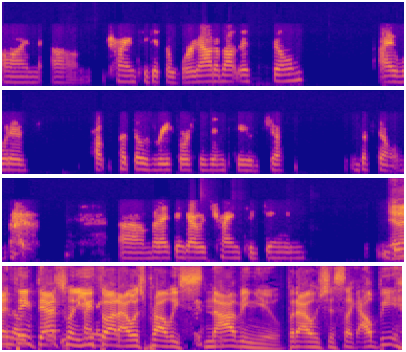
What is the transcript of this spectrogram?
on um, trying to get the word out about this film. I would have put those resources into just the film. um, but I think I was trying to gain and I think that's when you thought I was probably snobbing you, but I was just like, I'll be,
